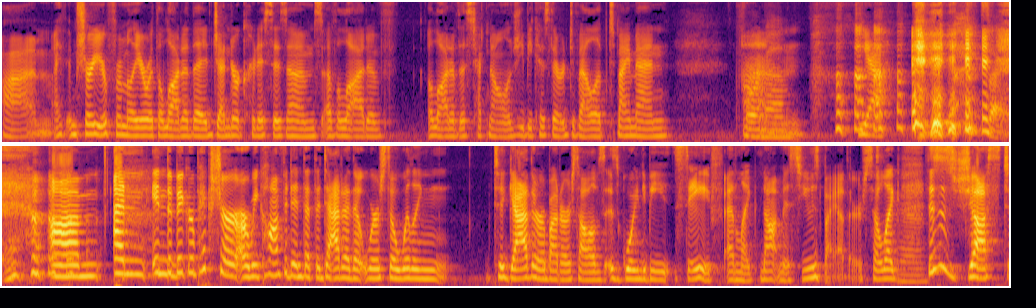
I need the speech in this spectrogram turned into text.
Um, i'm sure you're familiar with a lot of the gender criticisms of a lot of a lot of this technology because they're developed by men for men yeah um, and in the bigger picture, are we confident that the data that we're so willing to gather about ourselves is going to be safe and like not misused by others? So like this is just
